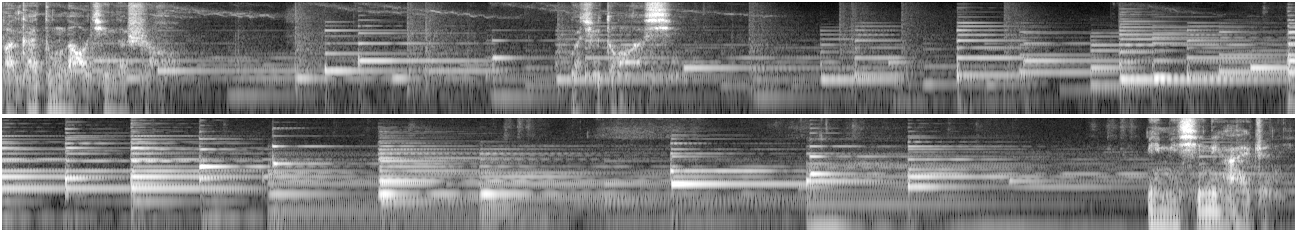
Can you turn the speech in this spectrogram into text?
本该动脑筋的时候，我却动了心。明明心里爱着你，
